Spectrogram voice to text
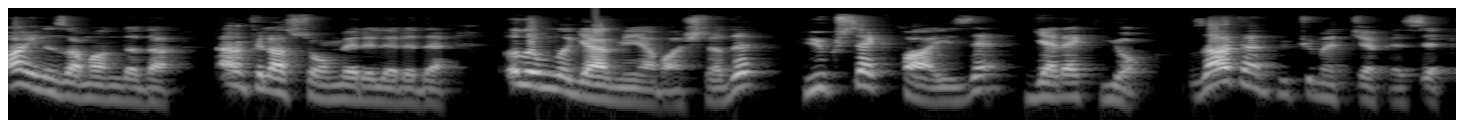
Aynı zamanda da enflasyon verileri de ılımlı gelmeye başladı. Yüksek faize gerek yok. Zaten hükümet cephesi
